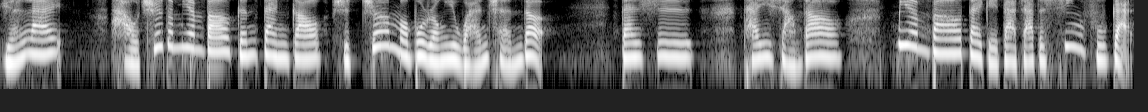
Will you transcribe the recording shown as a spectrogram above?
原来好吃的面包跟蛋糕是这么不容易完成的。但是，他一想到面包带给大家的幸福感，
